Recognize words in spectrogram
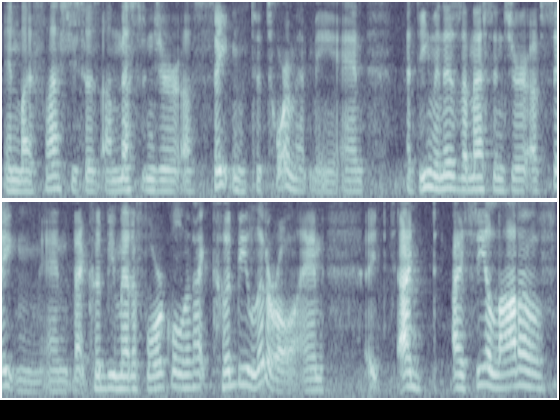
in my flesh, he says, A messenger of Satan to torment me. And a demon is a messenger of Satan. And that could be metaphorical, and that could be literal. And I, I see a lot of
